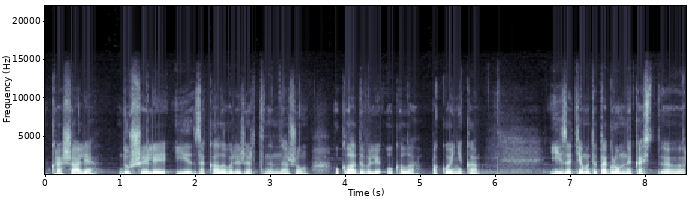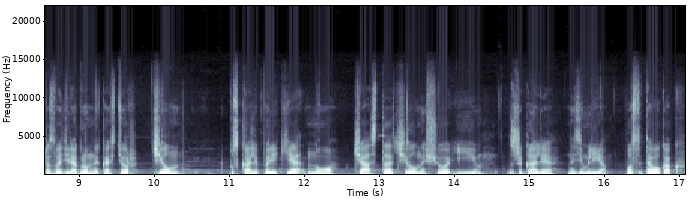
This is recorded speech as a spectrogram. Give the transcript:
украшали, душили и закалывали жертвенным ножом, укладывали около покойника, и затем этот огромный кост... Э, разводили огромный костер, челн пускали по реке, но часто челн еще и сжигали на земле. После того, как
